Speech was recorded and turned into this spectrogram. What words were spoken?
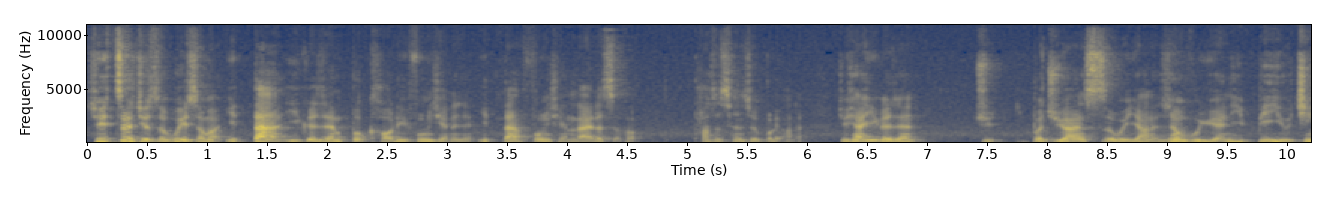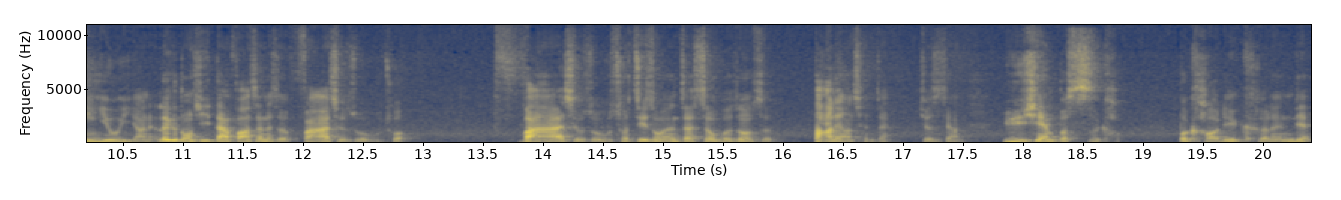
所以这就是为什么一旦一个人不考虑风险的人，一旦风险来的时候，他是承受不了的。就像一个人居不居安思危一样的，人无远虑必有近忧一样的，那个东西一旦发生的时候，反而手足无措，反而手足无措。这种人在生活中是大量存在，就是这样，预先不思考，不考虑可能的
